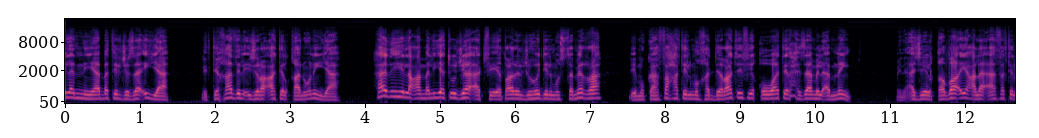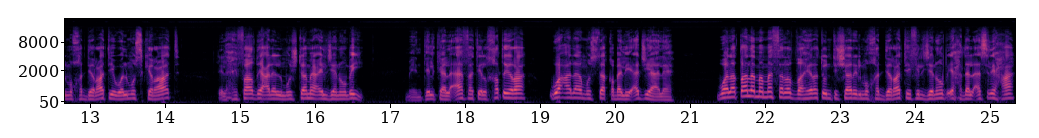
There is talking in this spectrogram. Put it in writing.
إلى النيابة الجزائية لاتخاذ الإجراءات القانونية. هذه العملية جاءت في إطار الجهود المستمرة لمكافحة المخدرات في قوات الحزام الأمني من أجل القضاء على آفة المخدرات والمسكرات للحفاظ على المجتمع الجنوبي من تلك الآفة الخطرة وعلى مستقبل أجياله. ولطالما مثلت ظاهرة انتشار المخدرات في الجنوب إحدى الأسلحة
